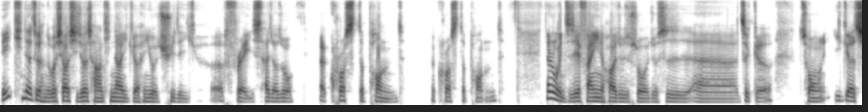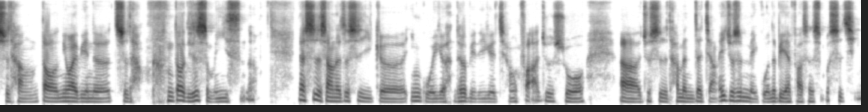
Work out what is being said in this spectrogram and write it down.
诶，听着这个很多消息，就常常听到一个很有趣的一个 phrase，它叫做 across the pond。Across the pond，那如果你直接翻译的话，就是说，就是呃，这个从一个池塘到另外一边的池塘，到底是什么意思呢？那事实上呢，这是一个英国一个很特别的一个讲法，就是说，呃，就是他们在讲，诶，就是美国那边发生什么事情。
